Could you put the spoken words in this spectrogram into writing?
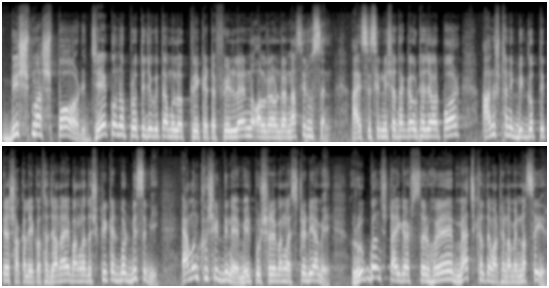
বিশ মাস পর যে কোনো প্রতিযোগিতামূলক ক্রিকেটে ফিরলেন অলরাউন্ডার নাসির হোসেন। আইসিসির নিষেধাজ্ঞা উঠে যাওয়ার পর আনুষ্ঠানিক বিজ্ঞপ্তিতে সকালে কথা জানায় বাংলাদেশ ক্রিকেট বোর্ড বিসিবি। এমন খুশির দিনে মিরপুর শেরে বাংলা স্টেডিয়ামে রূপগঞ্জ টাইগার্সের হয়ে ম্যাচ খেলতে মাঠে নামেন নাসির।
